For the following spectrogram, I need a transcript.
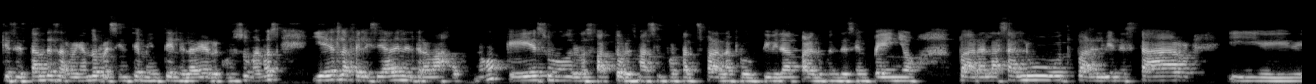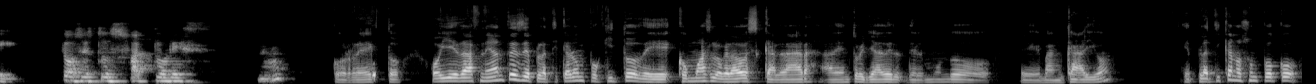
que se están desarrollando recientemente en el área de recursos humanos y es la felicidad en el trabajo, ¿no? Que es uno de los factores más importantes para la productividad, para el buen desempeño, para la salud, para el bienestar y todos estos factores, ¿no? Correcto. Oye, Dafne, antes de platicar un poquito de cómo has logrado escalar adentro ya del, mundo eh, bancario, eh, platícanos un poco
